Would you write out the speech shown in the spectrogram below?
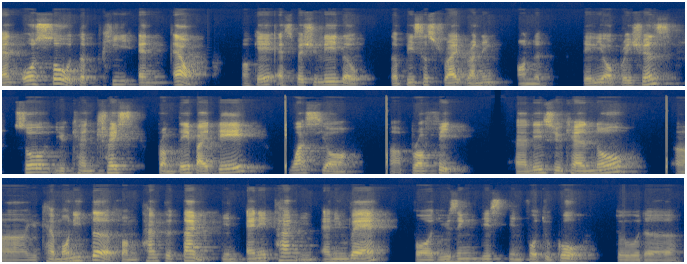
and also the P&L, okay? Especially the, the business right running on the daily operations. So you can trace from day by day, what's your uh, profit. At least you can know, uh, you can monitor from time to time, in any time, in anywhere, for using this Info2go to the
